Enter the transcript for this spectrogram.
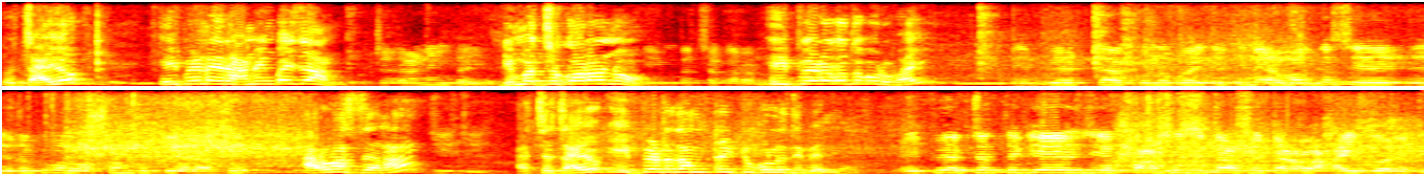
তো যাই হোক এই পেয়ারে রানিং ভাই যান? রানিং ভাই। ডিম বাচ্চা করানো? এই পেয়ারে কত বড় ভাই? এই পেয়ারটা কোনো ভাই আমার কাছে এরকম অসংখ্য পেয়ার আছে। আরও আছে না? জি জি। আচ্ছা যাই হোক এই পেয়ারের দামটা একটু বলে দিবেন। এই পেয়ারটার থেকে যে পাশে যেটা আছে এটা আরও হাই কোয়ালিটি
